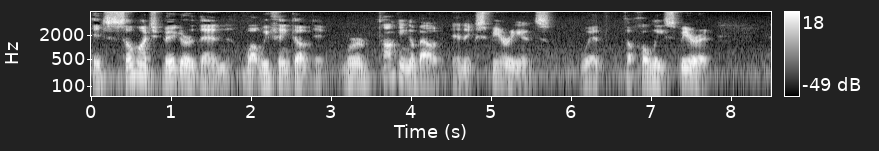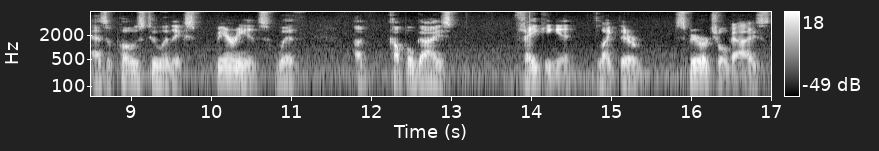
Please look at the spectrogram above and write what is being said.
it's so much bigger than what we think of. We're talking about an experience with the Holy Spirit, as opposed to an experience with a couple guys faking it, like they're spiritual guys,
